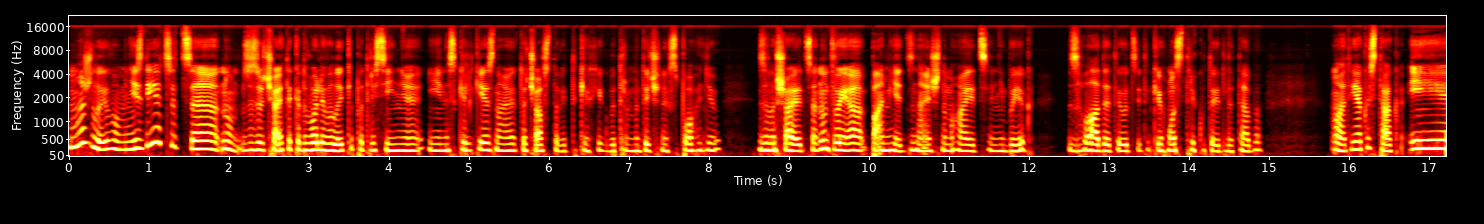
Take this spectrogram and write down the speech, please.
Можливо, мені здається, це ну зазвичай таке доволі велике потрясіння, і наскільки я знаю, то часто від таких якби травматичних спогадів залишаються. Ну, твоя пам'ять, знаєш, намагається ніби як згладити оці такі гострі кути для тебе. От, якось так. І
